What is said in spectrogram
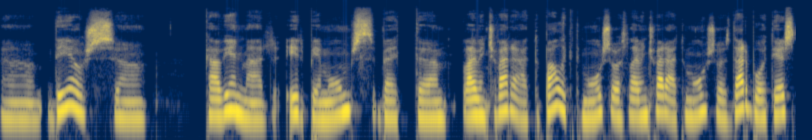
Uh, Dievs, uh, kā vienmēr, ir pie mums, bet, uh, lai viņš varētu palikt mūsos, lai viņš varētu mūsos darboties,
